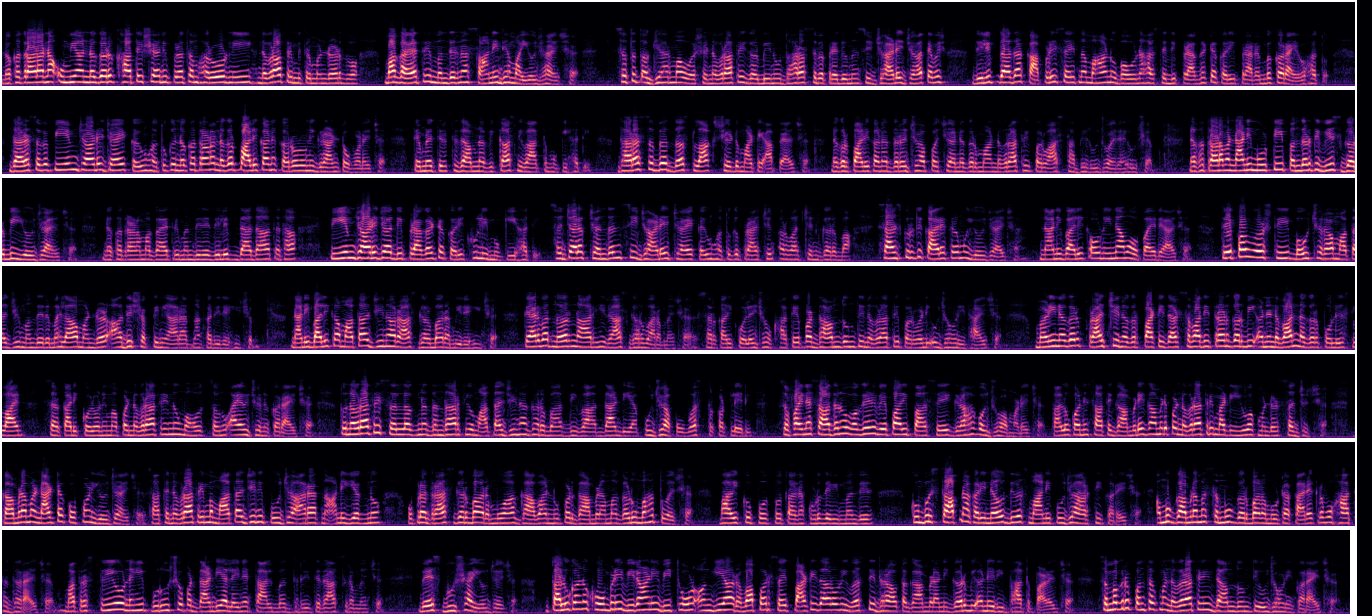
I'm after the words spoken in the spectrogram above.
નખત્રાણાના ઉમિયાનગર ખાતે શહેરની પ્રથમ હરોળની નવરાત્રિ મિત્ર મંડળ ગાયત્રી મંદિરના સાનિધ્યમાં યોજાય છે. સતત અગિયારમા વર્ષે નવરાત્રી ગરબીનું ધારાસભ્ય પ્રદ્યુમનસિંહ જાડેજા તેમજ દિલીપ દાદા કાપડી સહિતના મહાનુભાવોના હસ્તે દીપ પ્રાગટ્ય કરી પ્રારંભ કરાયો હતો. ધારાસભ્ય પીએમ જાડેજાએ કહ્યું હતું કે નખત્રાણા નગરપાલિકાને કરોડોની ગ્રાન્ટો મળે છે. તેમણે તીર્થધામના વિકાસની વાત મૂકી હતી. ધારાસભ્ય દસ લાખ શેડ માટે આપ્યા છે. નગરપાલિકાના દરજ્જા પછી આ નગરમાં નવરાત્રી પર્વ આસ્થાભેર ઉજવાઈ રહ્યું છે. નખત્રાણામાં નાની મોટી પંદરથી વીસ ગરબી યોજાય છે. નખત્રાણામાં ગાયત્રી મંદિરે દિલીપ દાદા તથા પીએમ જાડેજા દીપ પ્રાગટ્ય કરી ખુલ્લી મૂકી હતી. સંચાલક ચંદનસિંહ જાડેજાએ કહ્યું હતું કે પ્રાચીન અર્વાચીન ગરબા સાંસ્કૃતિક કાર્યક્રમો યોજાય છે. નાની બાલિકાઓને ઇનામો અપાઈ રહ્યા છે. ત્રેપન વર્ષથી બહુચરા માતાજી મંદિરે મહિલા મંડળ આદિશક્તિની આરાધના કરી રહી છે. નાની બાલિકા માતાજીના રાસ ગરબા રમી રહી છે. ત્યારબાદ નર, નારી રાસ ગરબા રમે છે. સરકારી કોલેજો ખાતે પણ ધામધૂમથી નવરાત્રી પર્વની ઉજવણી થાય છે. મણિનગર પ્રાચીનગર પાટીદાર સમાધિ ત્રણ ગરબી અને નવાનનગર પોલીસ લાઇન સરકારી કોલોનીમાં પણ નવરાત્રીનું મહોત્સવનું આયોજન કરાય છે. તો નવરાત્રી સંલગ્ન ધંધાર્થીઓ માતાજીના ગરબા, દીવા, દાંડિયા, પૂજાપો, વસ્ત્ર, કટલેરી, સફાઈના સાધનો વગેરે વેપારી પાસે ગ્રાહકો જોવા મળે છે. તાલુકાની સાથે ગામડે ગામડે પણ નવરાત્રી માટે યુવક મંડળ સજ્જ છે. ગામડામાં નાટકો પણ યોજાય છે. સાથે નવરાત્રીમાં માતાજીની પૂજા, આરાધના અને યજ્ઞો. ઉપરાંત રાસ, ગરબા, રમવા, ગાવાનું પણ ગામડામાં ઘણું મહત્વ છે. ભાવિકો પોતપોતાના કુળદેવી મંદિર કુંભ સ્થાપના કરી નવ દિવસ માની પૂજા આરતી કરે છે. અમુક ગામડામાં સમૂહ ગરબાના મોટા કાર્યક્રમો હાથ ધરાય છે. માત્ર સ્ત્રીઓ નહીં, પુરુષો પણ દાંડિયા લઈને તાલબદ્ધ રીતે રાસ રમે છે. વેશભૂષા યોજે છે. તાલુકાનો ખોંભડી વિરાણી, વિથોણ, અંગિયા, રવાપર સહિત પાટીદારોની વસ્તી ધરાવતા ગામડાની ગરબી અનેરી ભાત પાડે છે. સમગ્ર પંથકમાં નવરાત્રીની ધામધૂમથી ઉજવણી કરાય છે.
